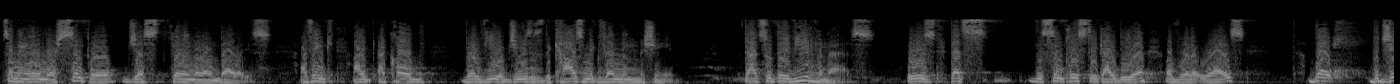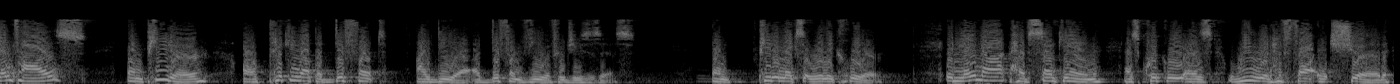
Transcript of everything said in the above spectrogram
something a little more simple, just filling their own bellies. I think I, I called their view of Jesus the cosmic vending machine. That's what they viewed him as. It was, that's the simplistic idea of what it was. But the Gentiles and Peter are picking up a different idea, a different view of who Jesus is. And Peter makes it really clear. It may not have sunk in as quickly as we would have thought it should,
